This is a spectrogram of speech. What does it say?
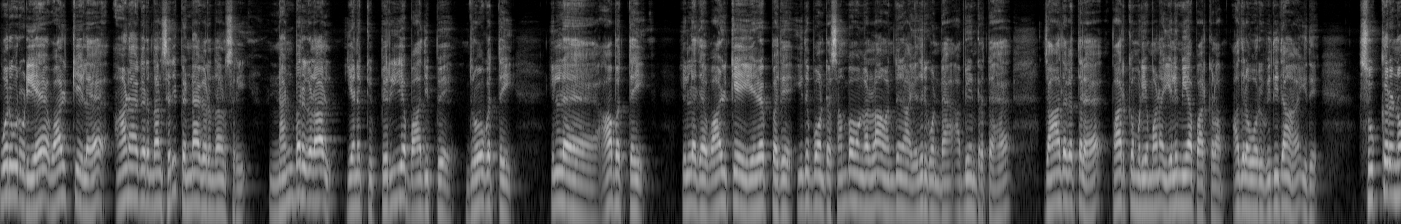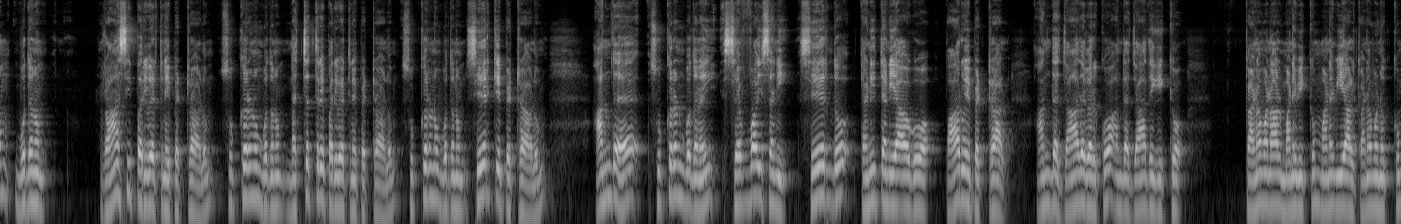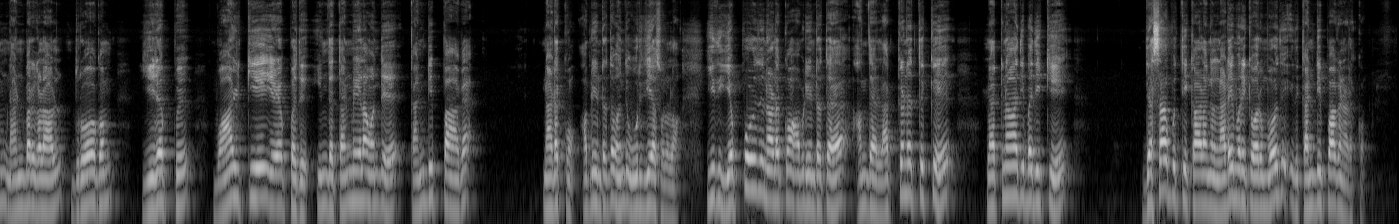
ஒருவருடைய வாழ்க்கையில் ஆணாக இருந்தாலும் சரி பெண்ணாக இருந்தாலும் சரி நண்பர்களால் எனக்கு பெரிய பாதிப்பு துரோகத்தை இல்லை ஆபத்தை இல்லை இந்த வாழ்க்கையை இழப்பது இது போன்ற சம்பவங்கள்லாம் வந்து நான் எதிர்கொண்டேன் அப்படின்றத ஜாதகத்தில் பார்க்க முடியுமான எளிமையாக பார்க்கலாம். அதில் ஒரு விதி தான் இது. சுக்கிரனும் புதனும் ராசி பரிவர்த்தனை பெற்றாலும் சுக்கரனும் புதனும் நட்சத்திர பரிவர்த்தனை பெற்றாலும் சுக்கிரனும் புதனும் சேர்க்கை பெற்றாலும் அந்த சுக்கரன் புதனை செவ்வாய் சனி சேர்ந்தோ தனித்தனியாகவோ பார்வை பெற்றால் அந்த ஜாதகருக்கோ அந்த ஜாதகிக்கோ கணவனால் மனைவிக்கும் மனைவியால் கணவனுக்கும் நண்பர்களால் துரோகம் இழப்பு வாழ்க்கையே இழப்பது இந்த தன்மையெல்லாம் வந்து கண்டிப்பாக நடக்கும் அப்படின்றத வந்து உறுதியாக சொல்லலாம். இது எப்பொழுது நடக்கும் அப்படின்றத அந்த லக்கணத்துக்கு லக்னாதிபதிக்கு தசாபுத்தி காலங்கள் நடைமுறைக்கு வரும்போது இது கண்டிப்பாக நடக்கும்.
